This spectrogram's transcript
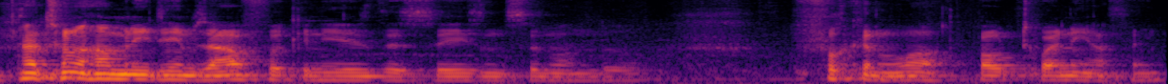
I don't know how many teams I've fucking used this season, Simondo. Fucking a lot. About 20, I think.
